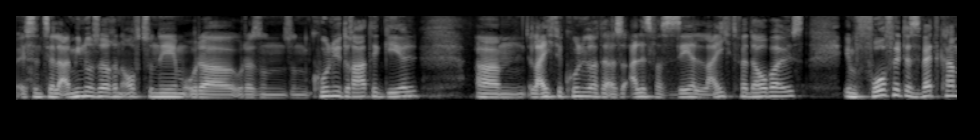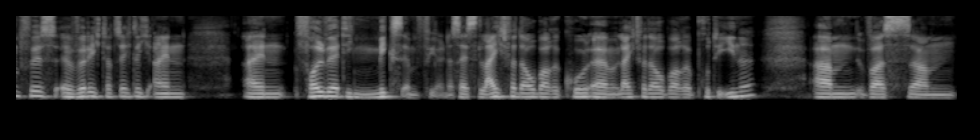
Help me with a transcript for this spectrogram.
essentielle Aminosäuren aufzunehmen oder, oder so ein, so ein Kohlenhydrate-Gel. Ähm, leichte Kohlenhydrate, also alles, was sehr leicht verdaubar ist. Im Vorfeld des Wettkampfes äh, würde ich tatsächlich ein einen vollwertigen Mix empfehlen. Das heißt leicht verdaubare, Kohl- äh, leicht verdaubare Proteine, ähm, was ähm,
